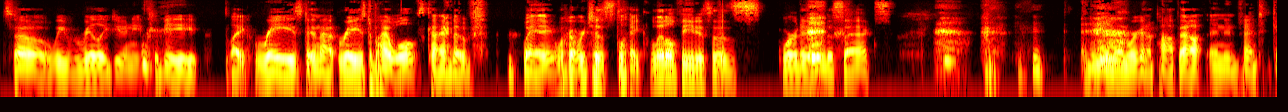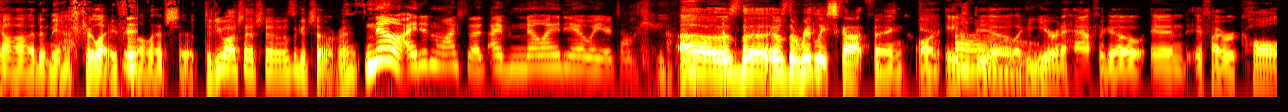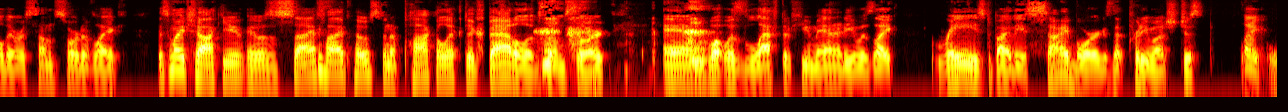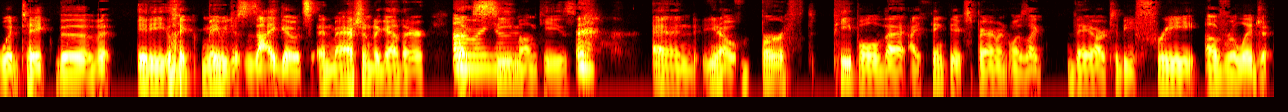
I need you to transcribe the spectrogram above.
So we really do need to be like raised in that raised by wolves kind of way where we're just like little fetuses squirted into sacks and then we're gonna pop out and invent God and the afterlife and all that shit. Did you watch that show? It was a good show, right? No, I didn't watch that. I have no idea what you're talking. Oh, it was the it was the Ridley Scott thing on HBO oh. like a year and a half ago, and if I recall, there was some sort of like this might shock you. It was a sci-fi post an apocalyptic battle of some sort, and what was left of humanity was like raised by these cyborgs that pretty much just like would take the the itty like maybe just zygotes and mash them together oh like sea God. monkeys and you know birthed people that i think the experiment was like they are to be free of religion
